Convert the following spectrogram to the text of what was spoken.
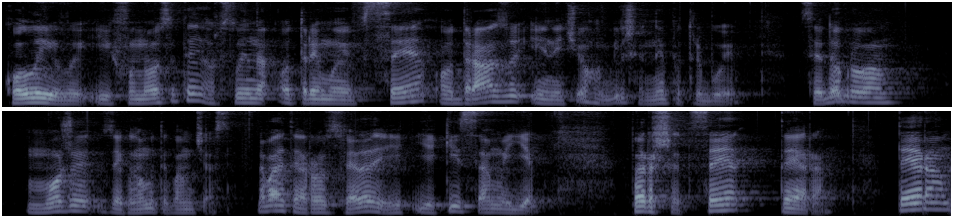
Коли ви їх вносите, рослина отримує все одразу і нічого більше не потребує. Це добриво може зекономити вам час. Давайте розглядати, які саме є. Перше, це тера. Тера,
